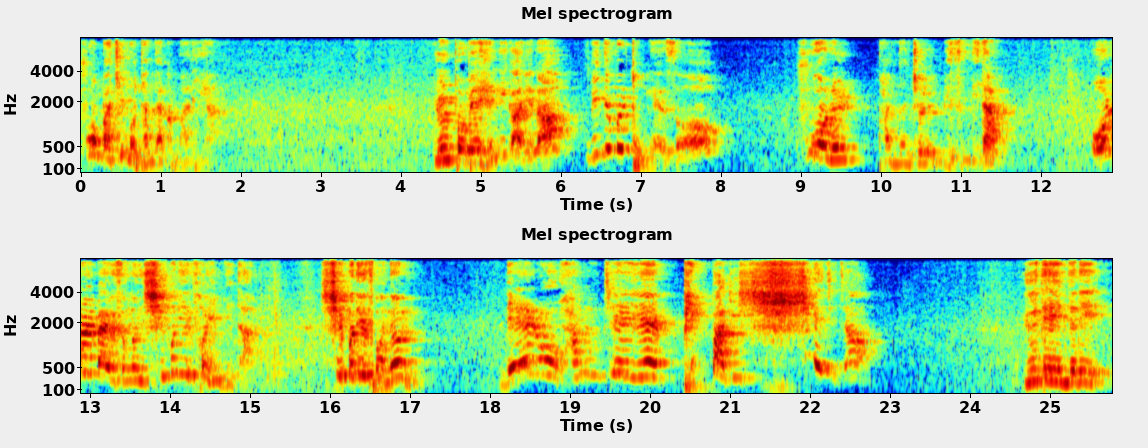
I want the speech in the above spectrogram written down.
구원받지 못한다 그 말이야. 율법의 행위가 아니라 믿음을 통해서 구원을 받는 줄 믿습니다. 오늘 말씀은 시브리서입니다. 시브리서는 네로 황제의 핍박이 심해지자 유대인들이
